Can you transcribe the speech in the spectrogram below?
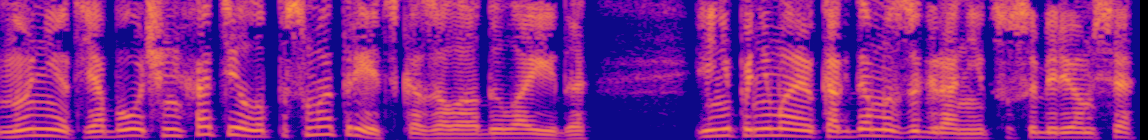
«Ну нет, я бы очень хотела посмотреть», — сказала Аделаида. «И не понимаю, когда мы за границу соберемся.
